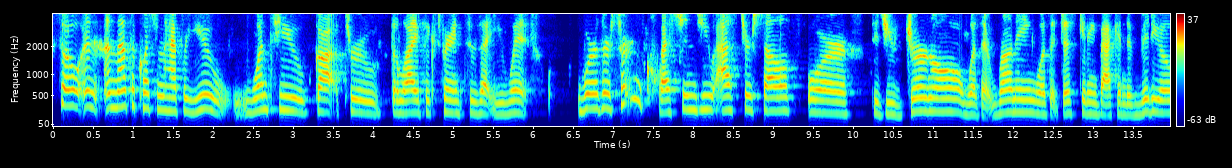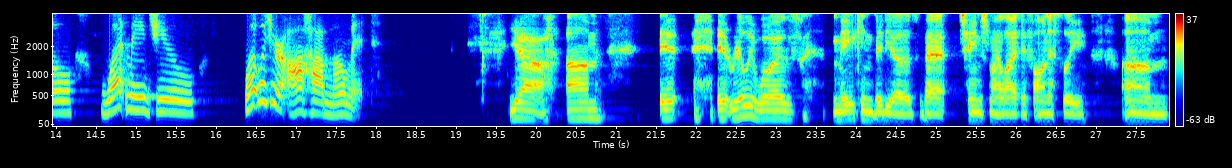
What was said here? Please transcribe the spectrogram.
So, and, and that's a question I have for you. Once you got through the life experiences that you went, were there certain questions you asked yourself, or did you journal? Was it running? Was it just getting back into video? What made you, what was your aha moment? Yeah, um, it it really was making videos that changed my life. Honestly, um,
